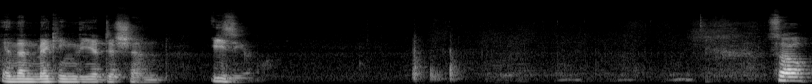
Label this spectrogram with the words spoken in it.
and then making the addition easier. So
